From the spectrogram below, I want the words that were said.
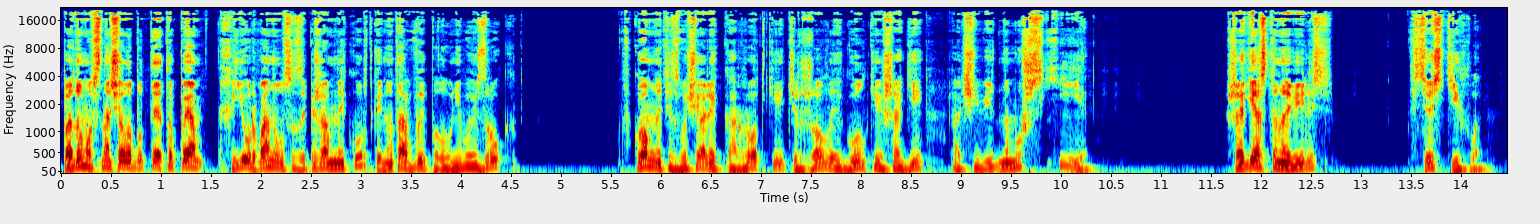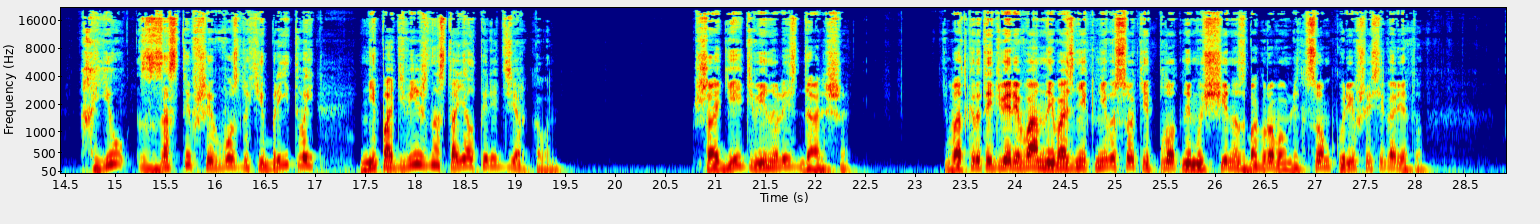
Подумав сначала, будто это Пэм, Хью рванулся за пижамной курткой, но та выпала у него из рук — в комнате звучали короткие, тяжелые, гулкие шаги, очевидно, мужские. Шаги остановились. Все стихло. Хью с застывшей в воздухе бритвой неподвижно стоял перед зеркалом. Шаги двинулись дальше. В открытой двери ванной возник невысокий плотный мужчина с багровым лицом, куривший сигарету.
